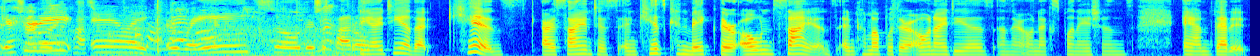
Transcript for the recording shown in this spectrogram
yesterday and like it rained, so there's a puddle. The idea that kids are scientists and kids can make their own science and come up with their own ideas and their own explanations, and that it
